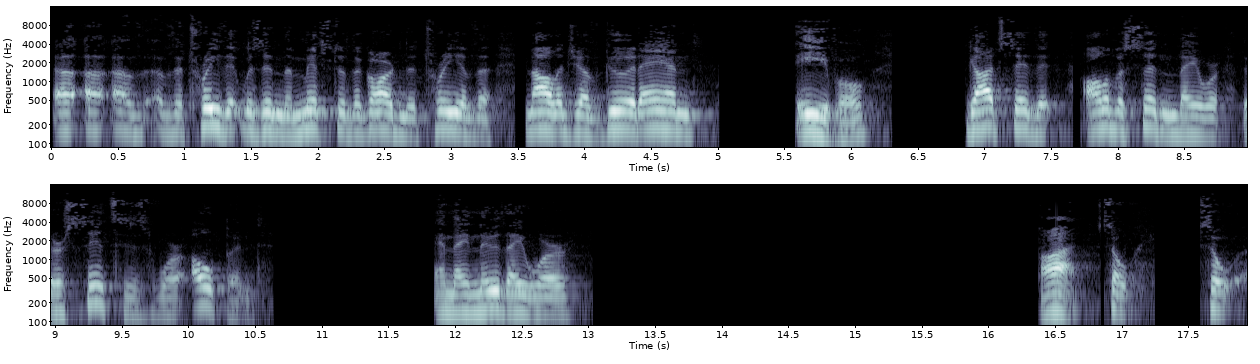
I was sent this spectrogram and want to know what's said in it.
uh, uh, of, of the tree that was in the midst of the garden, the tree of the knowledge of good and evil, God said that all of a sudden they were, their senses were opened and they knew they were. Alright, so, so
